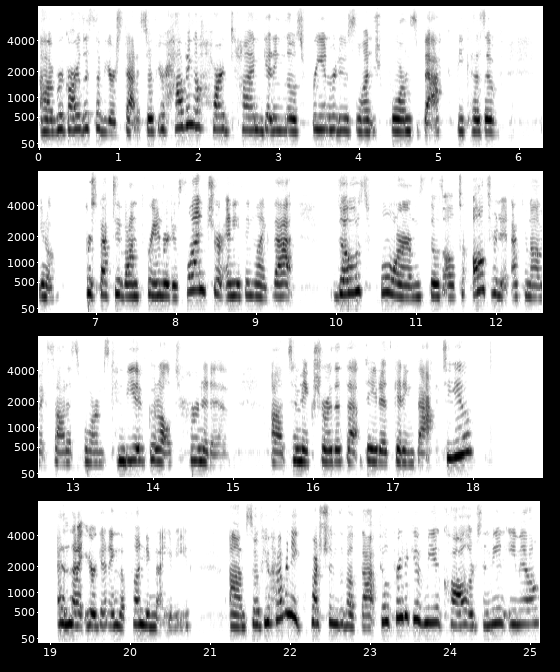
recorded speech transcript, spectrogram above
uh, regardless of your status. So if you're having a hard time getting those free and reduced lunch forms back because of, you know, perspective on free and reduced lunch or anything like that, those forms, those alter alternate economic status forms can be a good alternative uh, to make sure that that data is getting back to you and that you're getting the funding that you need. Um, so if you have any questions about that, feel free to give me a call or send me an email.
